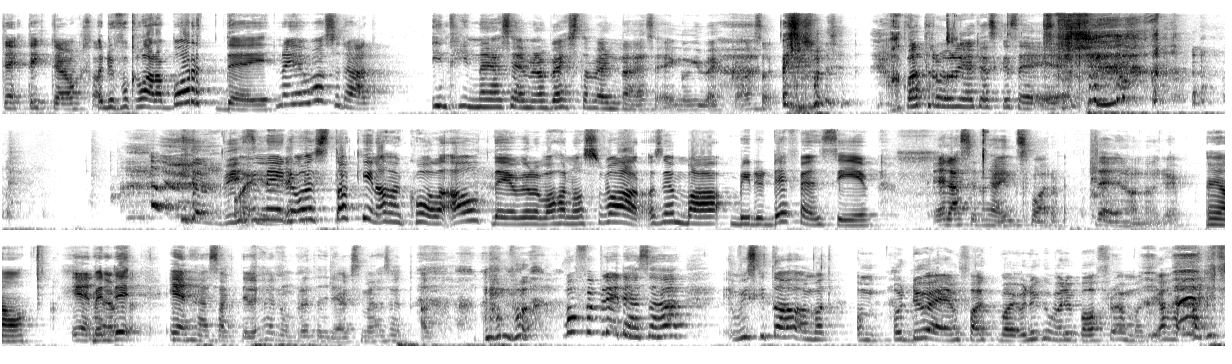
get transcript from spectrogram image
t- tyckte jag också Och att du förklarar bort dig! Nej, jag var sådär att inte hinner jag se mina bästa vänner ens en gång i veckan. Så, vad tror ni att jag ska säga? Busy. Oj, nej, du var stuck innan han callade out dig och ville ha något svar och sen bara blir du defensiv. Eller sen har jag inte svarat. Det är en annan grej. Ja. En, Men har, det, en har jag sagt till, jag har nog berättat dig också, men jag har sagt att mamma, varför blev det här så här? Vi ska tala om att om, och du är en fuckboy och nu kommer du bara fram att jag har varit,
